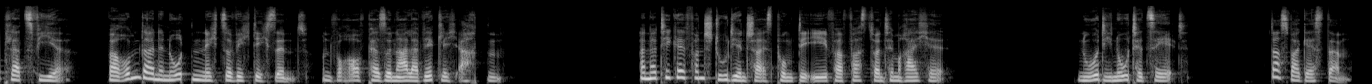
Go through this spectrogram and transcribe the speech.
Platz 4. Warum deine Noten nicht so wichtig sind und worauf Personaler wirklich achten. Ein Artikel von studienscheiß.de verfasst von Tim Reichel. Nur die Note zählt. Das war gestern.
